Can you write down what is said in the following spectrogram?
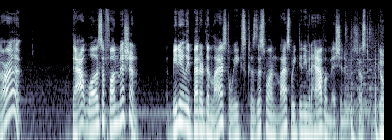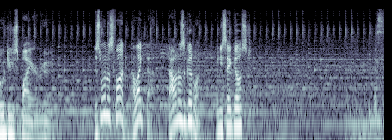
Alright. That was a fun mission. Immediately better than last week's, because this one, last week, didn't even have a mission. It was just go do Spire. Ooh. This one was fun. I like that. That one was a good one. When you say ghost, Yes.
